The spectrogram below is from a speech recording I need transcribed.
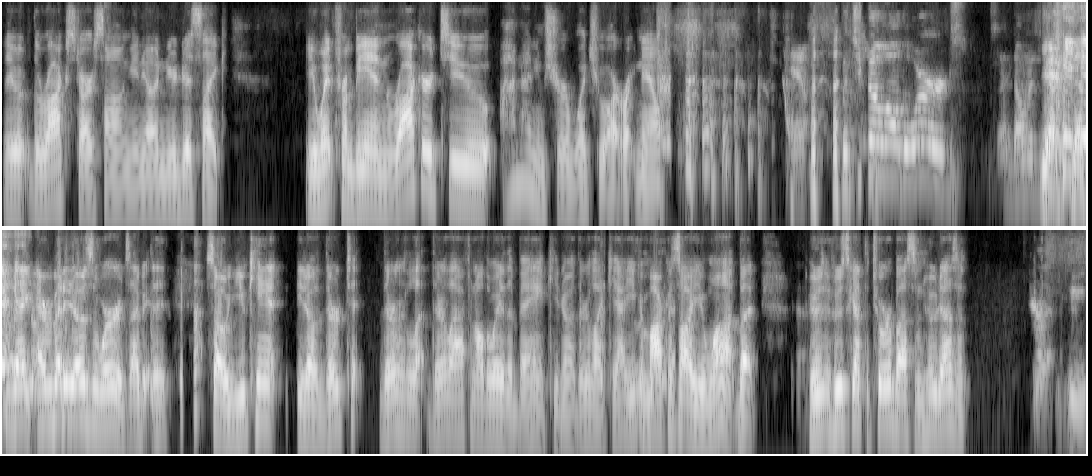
the the rock star song, you know, and you're just like, you went from being rocker to I'm not even sure what you are right now. Yeah. But you know all the words. So don't Yeah, that's the thing. Everybody knows the words. I mean, so you can't, you know, they're t- they're they're laughing all the way to the bank. You know, they're like, yeah, you can mock us all you want, but who, who's got the tour bus and who doesn't? you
